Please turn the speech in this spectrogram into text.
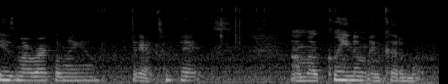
Here's my rack of lamb. I got two packs. I'm gonna clean them and cut them up.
